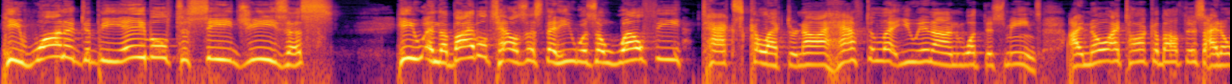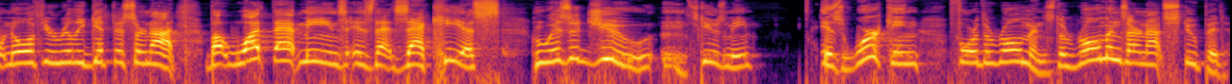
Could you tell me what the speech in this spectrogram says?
He wanted to be able to see Jesus. He, and the Bible tells us that he was a wealthy tax collector. Now, I have to let you in on what this means. I know I talk about this. I don't know if you really get this or not. But what that means is that Zacchaeus, who is a Jew, excuse me, is working for the Romans. The Romans are not stupid.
